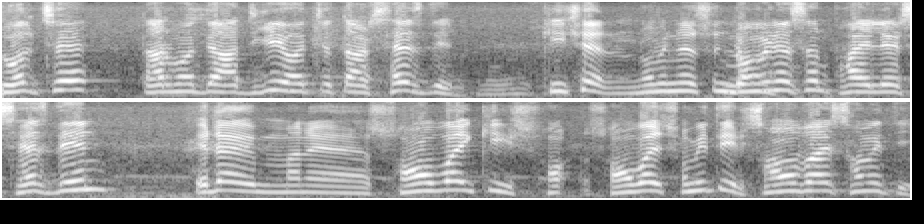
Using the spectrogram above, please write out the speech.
চলছে। তার মধ্যে আজকেই হচ্ছে তার শেষ দিন। কিসের? নমিনেশন নমিনেশন ফাইলের শেষ দিন। এটা মানে সমবায় কি? সমবায় সমিতির? সমবায় সমিতি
